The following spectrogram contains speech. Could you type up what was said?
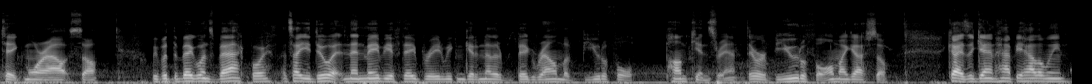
take more out. So we put the big ones back, boy. That's how you do it. And then maybe if they breed, we can get another big realm of beautiful pumpkins, man. They were beautiful. Oh my gosh. So guys, again, happy Halloween.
